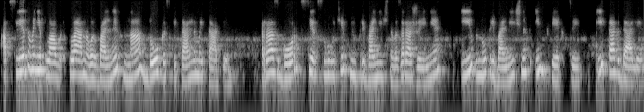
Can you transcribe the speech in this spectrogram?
обследование плановых больных на догоспитальном этапе, разбор всех случаев внутрибольничного заражения и внутрибольничных инфекций и так далее.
